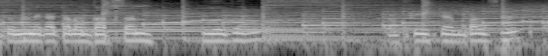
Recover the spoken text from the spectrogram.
तो मैंने कहा चलो दर्शन किए जाए। काफ़ी टेंपल्स हैं।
